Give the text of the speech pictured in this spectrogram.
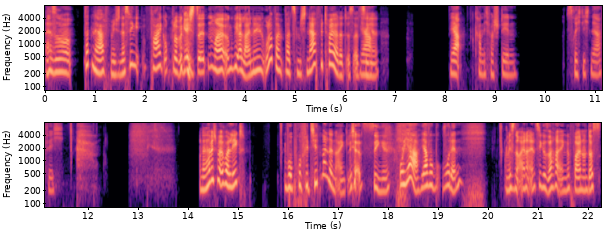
Also, das nervt mich. Und deswegen fahre ich auch, glaube ich, echt selten mal irgendwie alleine in den Urlaub, weil es mich nervt, wie teuer das ist als Ja. Single. Ja, kann ich verstehen. Ist richtig nervig. Und dann habe ich mal überlegt, wo profitiert man denn eigentlich als Single? Oh ja, ja, wo, wo denn? Mir ist nur eine einzige Sache eingefallen und das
